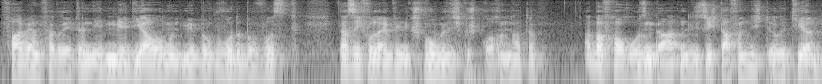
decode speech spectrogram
Fabian verdrehte neben mir die Augen und mir wurde bewusst, dass ich wohl ein wenig schwurbelig gesprochen hatte. Aber Frau Rosengarten ließ sich davon nicht irritieren.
